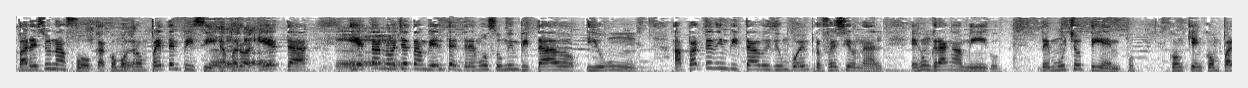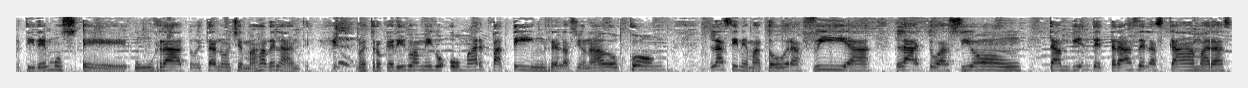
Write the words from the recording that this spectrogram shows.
Parece una foca, como trompeta en piscina, pero aquí está. Y esta noche también tendremos un invitado y un, aparte de invitado y de un buen profesional, es un gran amigo de mucho tiempo con quien compartiremos eh, un rato esta noche más adelante. Nuestro querido amigo Omar Patín, relacionado con la cinematografía, la actuación, también detrás de las cámaras.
